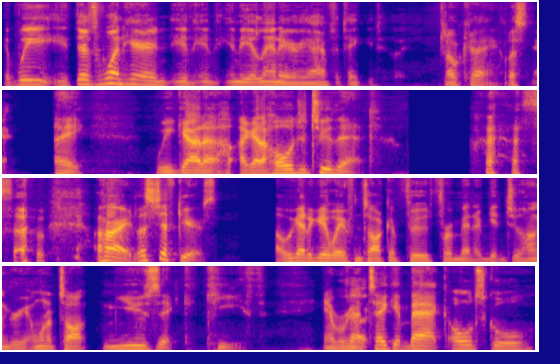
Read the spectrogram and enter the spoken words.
if we, if there's one here in, in, in the Atlanta area, I have to take you to it. Okay. Let's, yeah. hey, we gotta, I gotta hold you to that. so, all right, let's shift gears. Uh, we got to get away from talking food for a minute. I'm getting too hungry. I want to talk music, Keith, and we're going to take it back old school.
